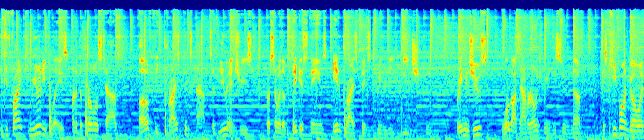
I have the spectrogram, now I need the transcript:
You can find community plays under the promos tab of the PrizePicks app to view entries for some of the biggest names in PrizePicks community each week. Bring the juice. We're about to have our own community soon enough. Just keep on going,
